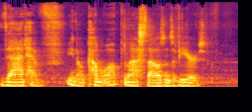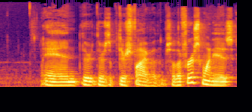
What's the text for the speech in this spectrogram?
that have you know come up the last thousands of years. And there, there's there's five of them. So the first one is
